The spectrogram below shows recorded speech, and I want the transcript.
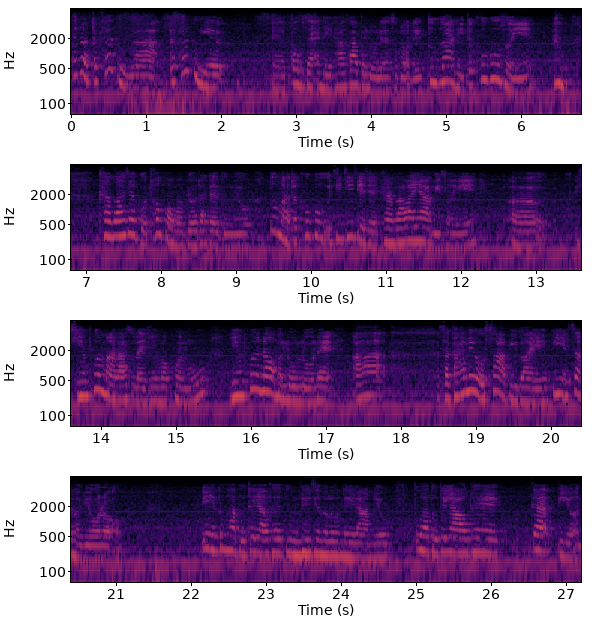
အဲ့တော့တစ်ဖက်သူကတစ်ဖက်သူရဲ့အဲပုံစံအနေထားကဘယ်လိုလဲဆိုတော့လေသူကနေတစ်ခုခုဆိုရင် ခံစားချက်ကိုထုတ်ဖော်မပြောတတ်တဲ့သူမျိုးသူ့မှာတစ်ခုခုအကြီးကြီးကျယ်ကျယ်ခံစားလိုက်ရပြီဆိုရင်အဲရင်ဖွင့်မှလားဆိုလဲရင်မဖွင့်ဘူးရင်ဖွင့်တော့မလို့လို့နဲ့အာစကားလေးကိုစပြီးသွားရင်ပြီးရင်ဆက်မပြောတော့ပြီးရင်သူ့ဟာသူတယောက်တည်းသူနေချင်တယ်လို့နေတာမျိုးသူ့ဟာသူတယောက်တည်းကပ်ပြီးတော့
